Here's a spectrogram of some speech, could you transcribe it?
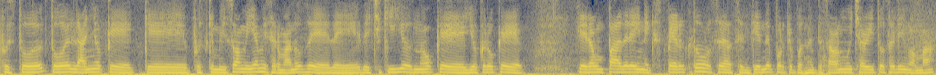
pues todo, todo el daño que, que, pues que me hizo a mí y a mis hermanos de, de, de chiquillos, ¿no? Que yo creo que era un padre inexperto, o sea, se entiende porque pues empezaban muy chavitos él y mi mamá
